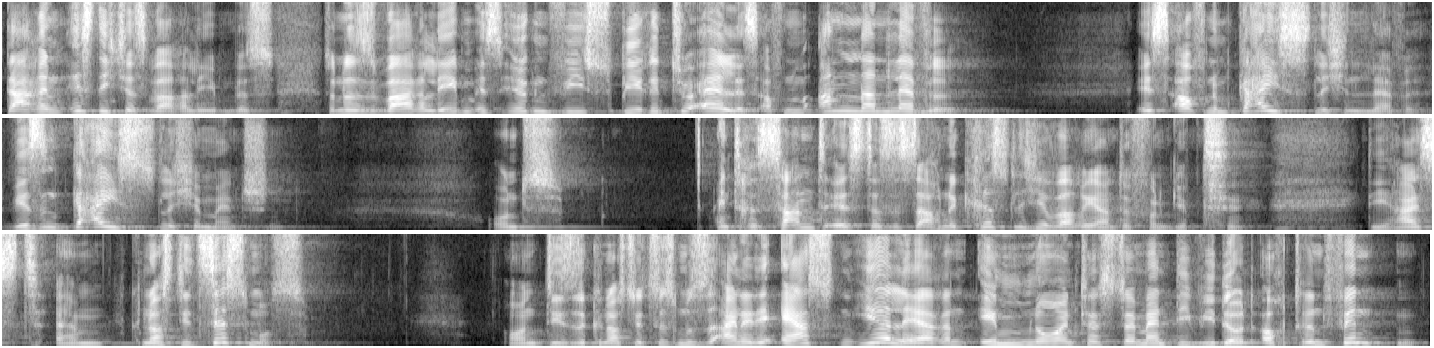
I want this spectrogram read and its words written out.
Darin ist nicht das wahre Leben, das, sondern das wahre Leben ist irgendwie spirituell, ist auf einem anderen Level ist auf einem geistlichen Level. Wir sind geistliche Menschen. Und interessant ist, dass es da auch eine christliche Variante von gibt. Die heißt ähm, Gnostizismus. Und diese Gnostizismus ist eine der ersten Irrlehren im Neuen Testament, die wir dort auch drin finden.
